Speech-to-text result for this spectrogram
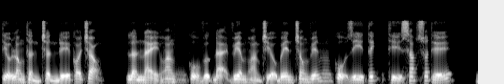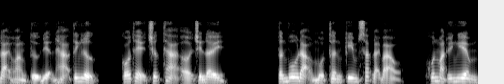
tiểu long thần trần đế coi trọng, lần này hoang cổ vực đại viêm hoàng triều bên trong viễn cổ di tích thì sắp xuất thế, đại hoàng tử điện hạ tinh lực, có thể trước thả ở trên đây. Tần vô đạo một thân kim sắc đại bảo, khuôn mặt uy nghiêm,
